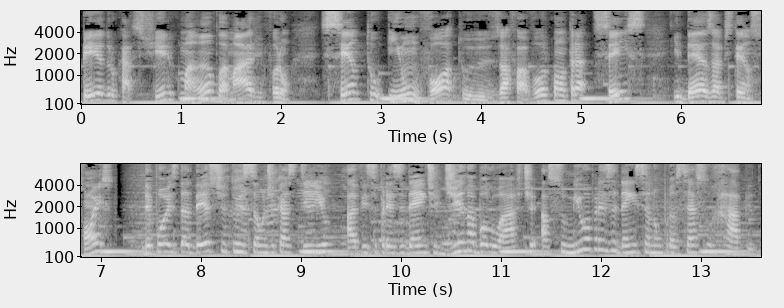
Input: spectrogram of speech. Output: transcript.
Pedro Castilho com uma ampla margem. Foram 101 votos a favor contra 6 e 10 abstenções. Depois da destituição de Castilho, a vice-presidente Dina Boluarte assumiu a presidência num processo rápido.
